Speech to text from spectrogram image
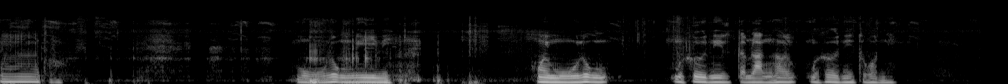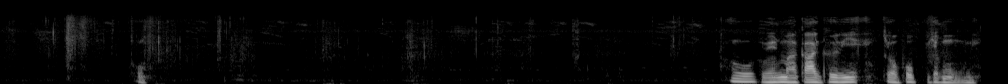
อ่าตัวหมูลุงนี่นี่ห้อยหมูลุงเมื่อ คืนนี้กำลังเขาเมื่อคืนนี้ทุกคนนี่โอ้โอ้เป็นมาการคืนนี้เจ้าพบจากหมูนี่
